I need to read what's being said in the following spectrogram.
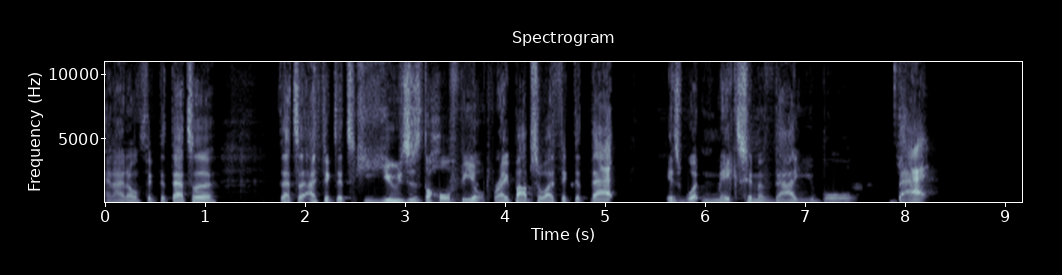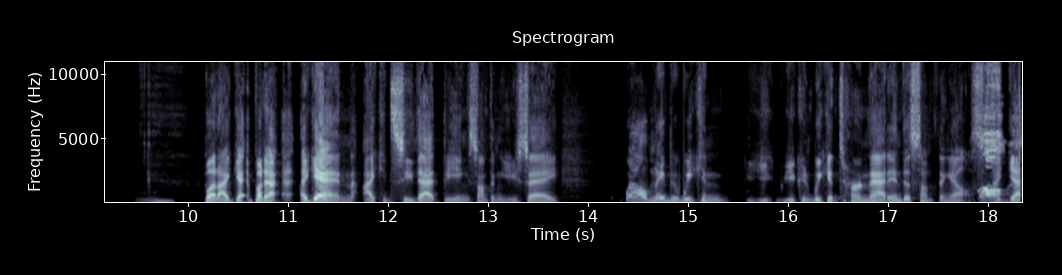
and i don't think that that's a that's a, I think that he uses the whole field right bob? So i think that that is what makes him a valuable bat but I get, but I, uh, again, I can see that being something you say. Well, maybe we can, you, you can, we can turn that into something else. Well, I get,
